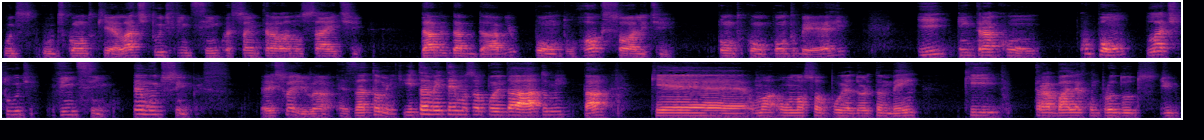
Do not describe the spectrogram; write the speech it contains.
o, des- o desconto que é Latitude 25, é só entrar lá no site www.rocksolid.com.br e entrar com cupom Latitude 25. É muito simples. É isso aí, Lan. Exatamente. E também temos o apoio da Atomy, tá? Que é uma- o nosso apoiador também, que trabalha com produtos de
